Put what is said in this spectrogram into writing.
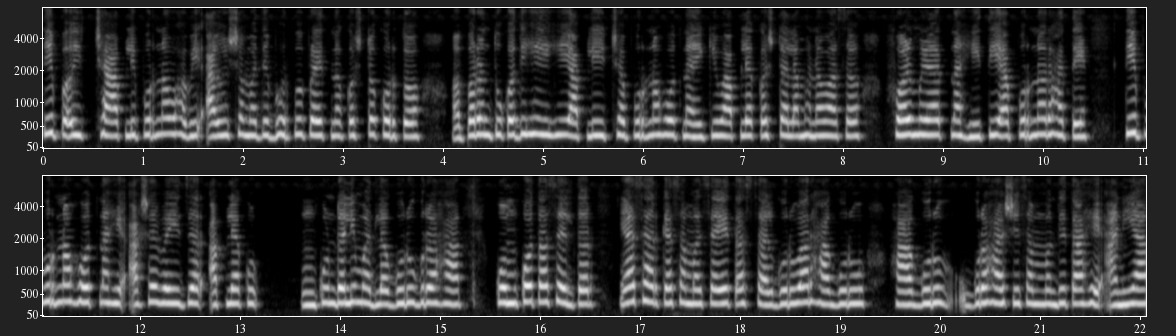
ती प इच्छा आपली पूर्ण व्हावी. आयुष्यामध्ये भरपूर प्रयत्न कष्ट करतो. परंतु कधीही ही आपली इच्छा पूर्ण होत नाही किंवा आपल्या कष्टाला म्हणावं असं फळ मिळत नाही ती अपूर्ण राहते. ती पूर्ण होत नाही. अशा वेळी जर आपल्या कु कुंडलीमधला गुरुग्रह हा कोमकोत असेल तर यासारख्या समस्या येत असाल गुरुवार हा गुरु हा गुरु ग्रहाशी संबंधित आहे आणि या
